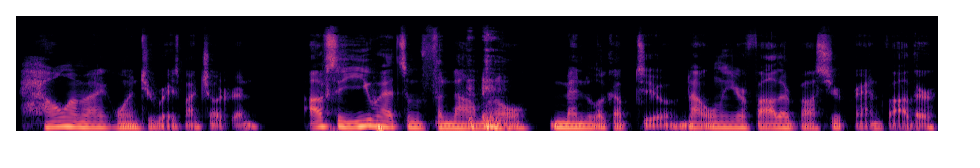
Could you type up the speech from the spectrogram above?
how am i going to raise my children obviously you had some phenomenal men to look up to not only your father but also your grandfather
